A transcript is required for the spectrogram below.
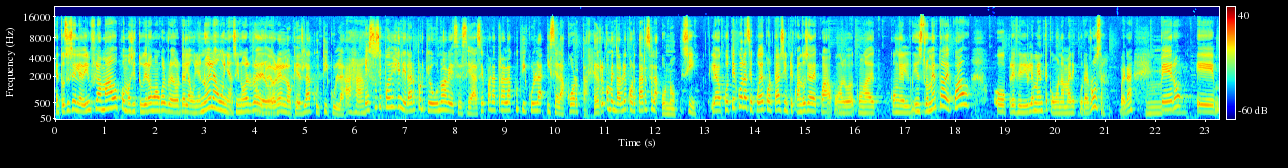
Entonces se le ve inflamado como si tuviera un hongo alrededor de la uña. No en la uña, sino alrededor. Alrededor en lo que es la cutícula. Ajá. Eso se puede generar porque uno a veces se hace para atrás la cutícula y se la corta. ¿Es recomendable cortársela o no? Sí, la cutícula se puede cortar siempre y cuando sea adecuado, con el, con, el instrumento adecuado o preferiblemente con una manicura rusa, ¿verdad? Mm. Pero eh,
